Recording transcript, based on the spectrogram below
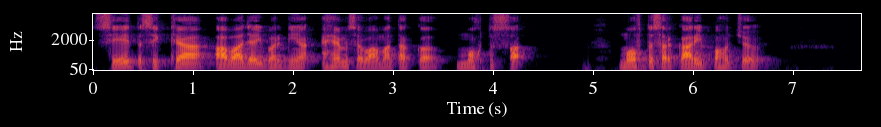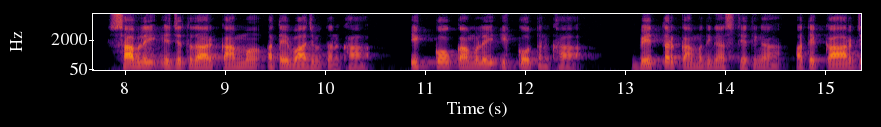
ਸਿਹਤ, ਸਿੱਖਿਆ, ਆਵਾਜਾਈ ਵਰਗੀਆਂ ਅਹਿਮ ਸੇਵਾਵਾਂ ਤੱਕ ਮੁਫਤ ਮੁਫਤ ਸਰਕਾਰੀ ਪਹੁੰਚ ਸਭ ਲਈ ਇੱਜ਼ਤਦਾਰ ਕੰਮ ਅਤੇ ਵਾਜਬ ਤਨਖਾਹ। ਇੱਕੋ ਕੰਮ ਲਈ ਇੱਕੋ ਤਨਖਾਹ, ਬਿਹਤਰ ਕੰਮ ਦੀਆਂ ਸਥਿਤੀਆਂ ਅਤੇ ਕਾਰਜ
